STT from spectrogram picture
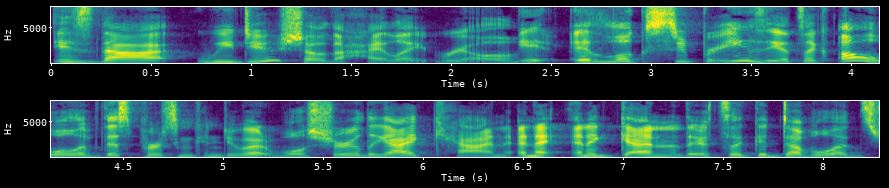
is that we do show the highlight reel. It, it looks super easy. It's like, oh, well, if this person can do it, well, surely I can. And and again, it's like a double edged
